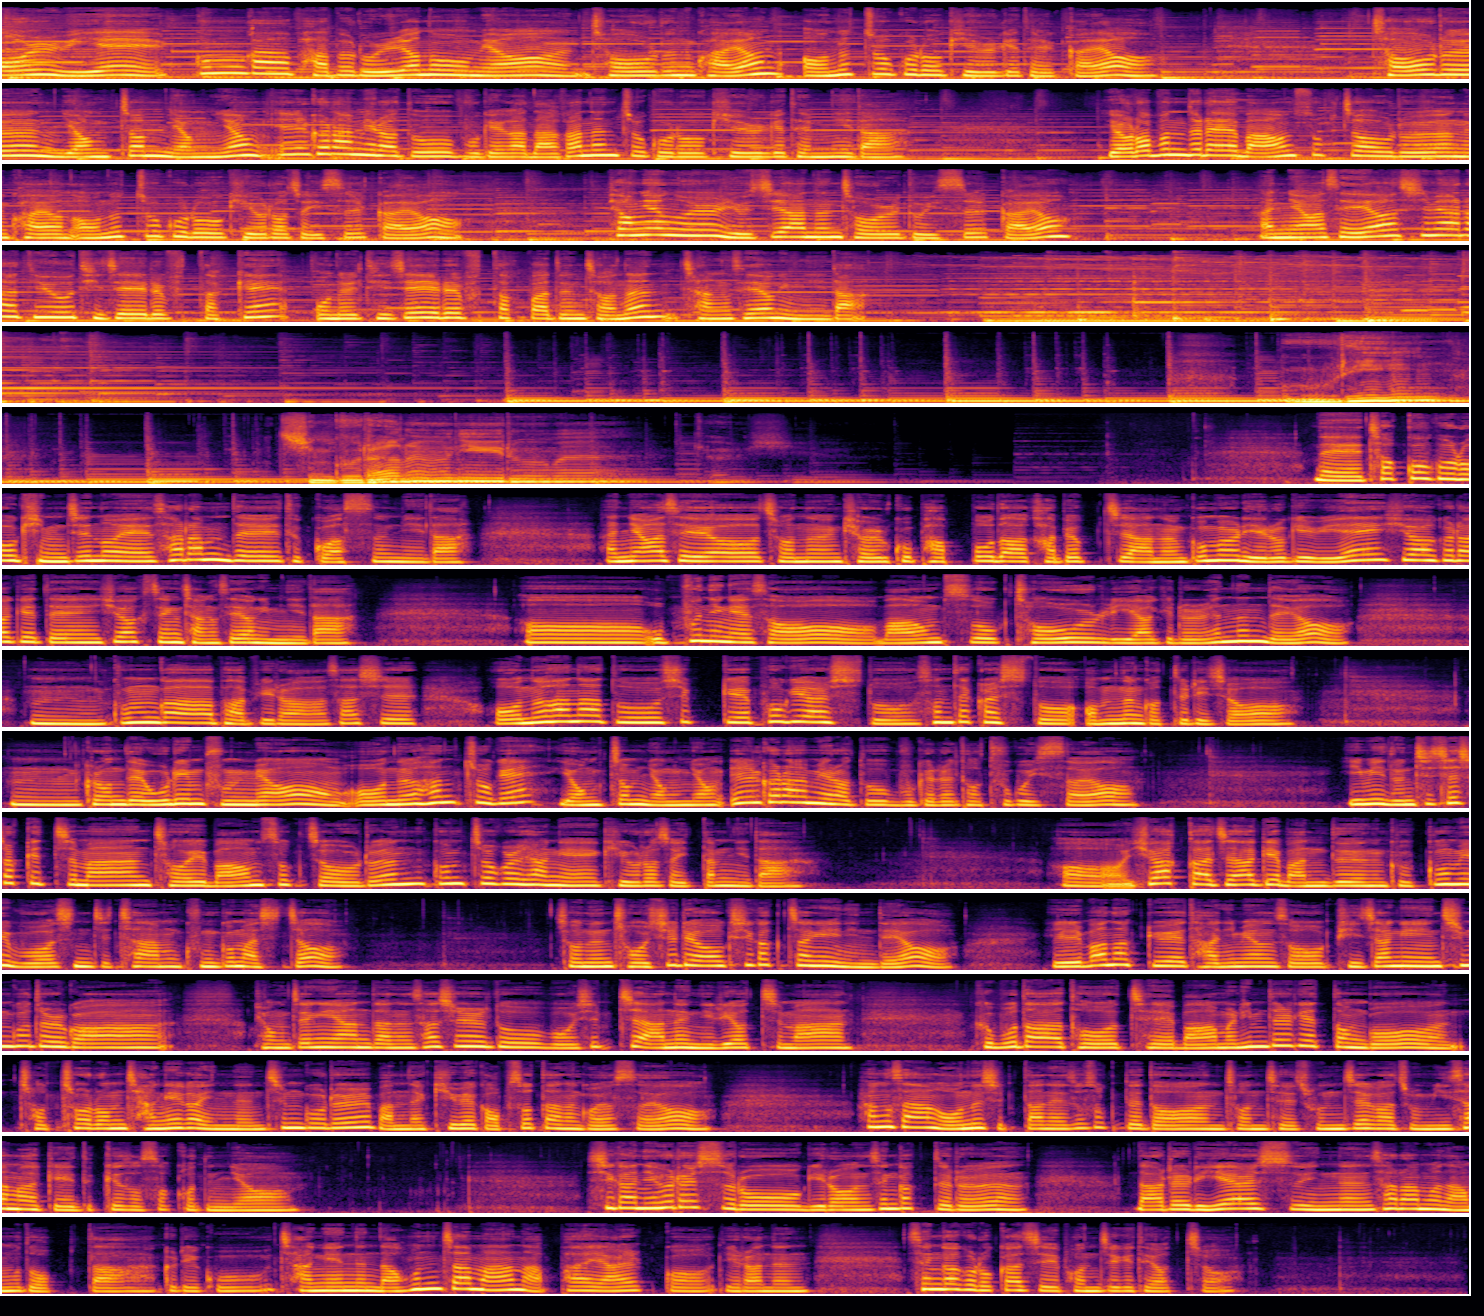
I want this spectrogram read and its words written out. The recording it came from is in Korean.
저울 위에 꿈과 밥을 올려놓으면 저울은 과연 어느 쪽으로 기울게 될까요? 저울은 0.001g이라도 무게가 나가는 쪽으로 기울게 됩니다. 여러분들의 마음속 저울은 과연 어느 쪽으로 기울어져 있을까요? 평행을 유지하는 저울도 있을까요? 안녕하세요. 심야 라디오 DJ를 부탁해. 오늘 DJ를 부탁받은 저는 장세영입니다. 네, 첫 곡으로 김진호의 사람들 듣고 왔습니다. 안녕하세요. 저는 결코 밥보다 가볍지 않은 꿈을 이루기 위해 휴학을 하게 된 휴학생 장세영입니다. 어, 오프닝에서 마음속 저울 이야기를 했는데요. 음, 꿈과 밥이라 사실 어느 하나도 쉽게 포기할 수도 선택할 수도 없는 것들이죠. 음, 그런데 우린 분명 어느 한쪽에 0.001g이라도 무게를 더 두고 있어요. 이미 눈치채셨겠지만 저희 마음속 저울은 꿈 쪽을 향해 기울어져 있답니다. 어, 휴학까지 하게 만든 그 꿈이 무엇인지 참 궁금하시죠? 저는 저시력 시각장애인인데요. 일반 학교에 다니면서 비장애인 친구들과 경쟁해야 한다는 사실도 뭐 쉽지 않은 일이었지만 그보다 더 제 마음을 힘들게 했던 건 저처럼 장애가 있는 친구를 만날 기회가 없었다는 거였어요. 항상 어느 집단에 소속되던 전체 존재가 좀 이상하게 느껴졌었거든요. 시간이 흐를수록 이런 생각들은 나를 이해할 수 있는 사람은 아무도 없다. 그리고 장애는 나 혼자만 아파야 할 것이라는 생각으로까지 번지게 되었죠.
